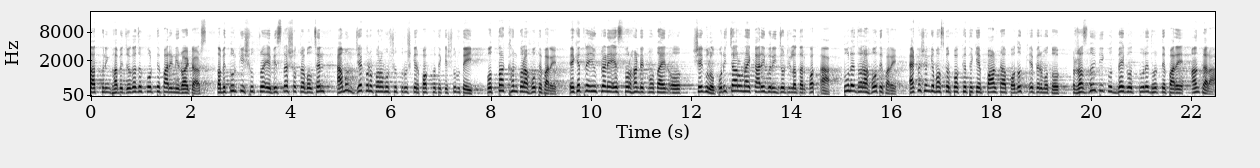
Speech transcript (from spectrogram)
তাৎক্ষণিকভাবে যোগাযোগ করতে পারেনি রয়টার্স, তবে তুর্কি সূত্র এ বিশ্লেষকরা বলছেন, এমন যে কোনো পরামর্শ তুরস্কের পক্ষ থেকে শুরুতেই প্রত্যাখ্যান করা হতে পারে। এক্ষেত্রে ইউক্রেনে এস ফোর হান্ড্রেড মোতায়েন ও সেগুলো পরিচালনায় কারিগরি জটিলতার কথা তুলে ধরা হতে পারে। একই সঙ্গে মস্কোর পক্ষ থেকে পাল্টা পদক্ষেপের মতো রাজনৈতিক উদ্বেগও তুলে ধরতে পারে আঙ্কারা।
